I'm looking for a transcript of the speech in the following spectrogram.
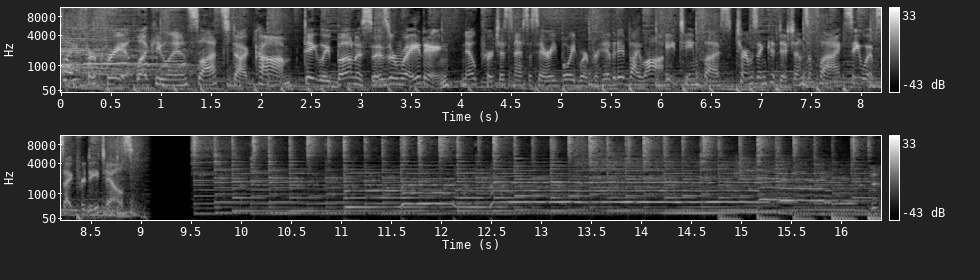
Play for free at LuckyLandSlots.com. Daily bonuses are waiting. No purchase necessary. Void where prohibited by law. 18 plus. Terms and conditions apply. See website for details. This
